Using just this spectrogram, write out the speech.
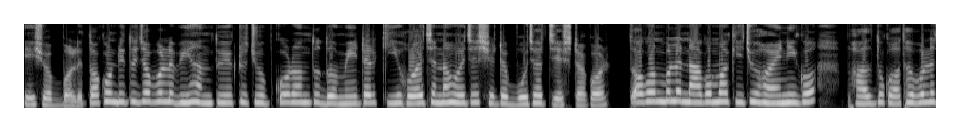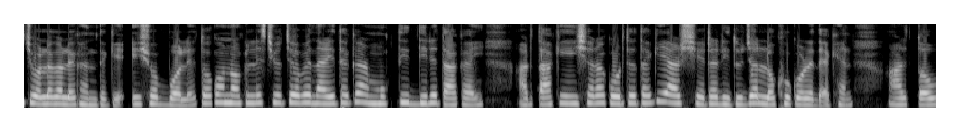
এইসব বলে। তখন ঋতুজা বলে, বিহান, তুই একটু চুপ কর অন্তত। মেয়েটার কি হয়েছে না হয়েছে সেটা বোঝার চেষ্টা কর। তখন বলে, না গো মা, কিছু হয়নি গো। ফালতু কথা বলে চলে গেল এখান থেকে। এসব বলে। তখন অখিলেশ চুপচাপে দাঁড়িয়ে থাকে আর মুক্তির দিকে তাকাই। আর তাকে ইশারা করতে থাকি আর সেটা ঋতুজার লক্ষ্য করে দেখেন। আর তব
